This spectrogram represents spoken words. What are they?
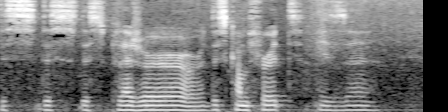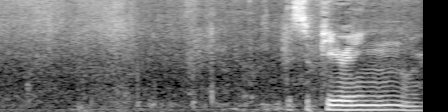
this this this pleasure or discomfort is uh, disappearing or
